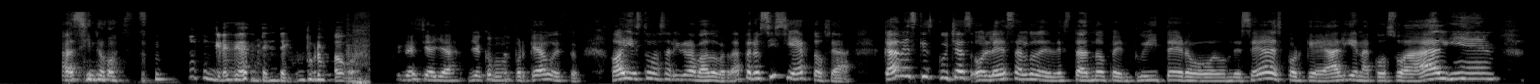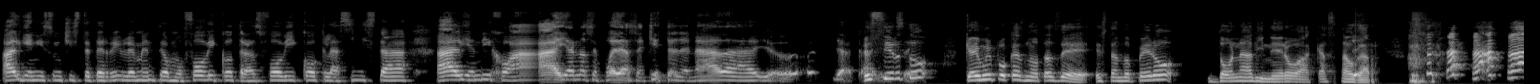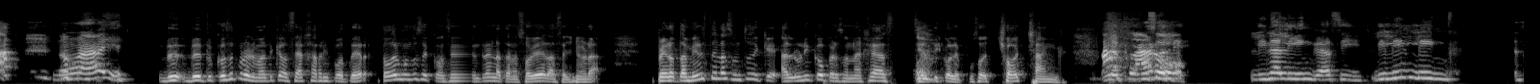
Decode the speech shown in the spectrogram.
así no. Grecia, detente, por favor. Decía ya, yo como, ¿por qué hago esto? Ay, esto va a salir grabado, ¿verdad? Pero sí es cierto, o sea, cada vez que escuchas o lees algo del stand-up en Twitter o donde sea, es porque alguien acosó a alguien, alguien hizo un chiste terriblemente homofóbico, transfóbico, clasista, alguien dijo, ay, ya no se puede hacer chistes de nada. Yo, ya Es cierto que hay muy pocas notas de estando, pero dona dinero a casa hogar. No hay. De, de tu cosa problemática, o sea, Harry Potter, todo el mundo se concentra en la transfobia de la señora, pero también está el asunto de que al único personaje asiático le puso Cho Chang. Ah, Le puso claro. Li- Lina Ling, así, Lilin Ling.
